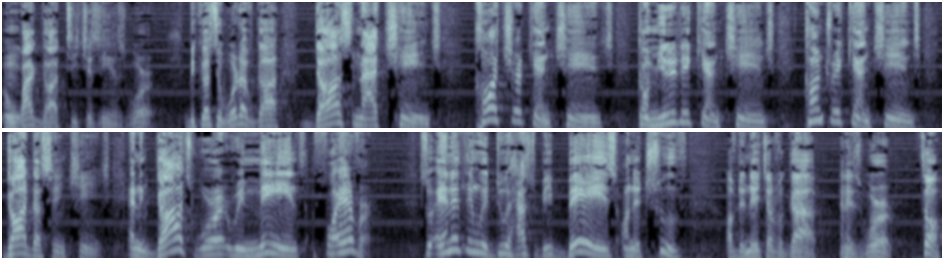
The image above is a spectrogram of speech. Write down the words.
on what God teaches in His Word. Because the Word of God does not change. Culture can change, community can change, country can change, God doesn't change. And God's Word remains forever. So anything we do has to be based on the truth of the nature of God and His Word. So,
